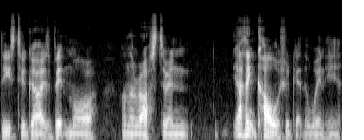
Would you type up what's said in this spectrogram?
these two guys a bit more on the roster, and I think Cole should get the win here.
